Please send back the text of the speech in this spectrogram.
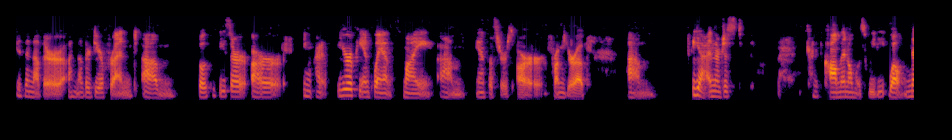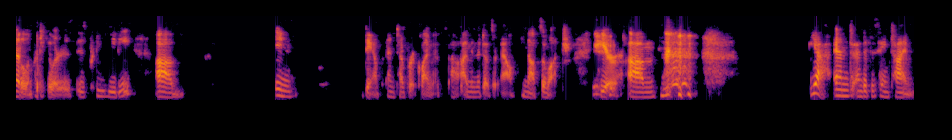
is another another dear friend. Um, both of these are are you know kind of European plants. My um, ancestors are from Europe. Um, yeah, and they're just kind of common, almost weedy. Well, nettle in particular is is pretty weedy um, in damp and temperate climates. Uh, I'm in the desert now, not so much here. Um, yeah, and and at the same time,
